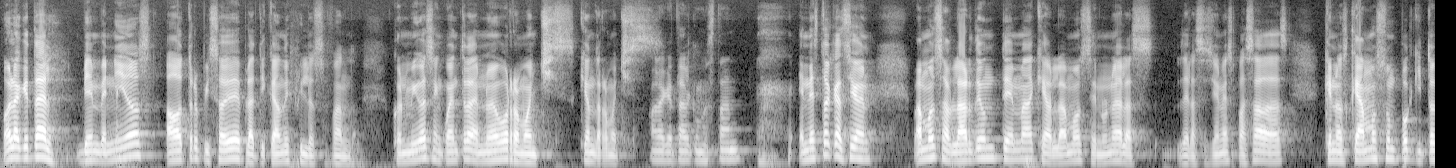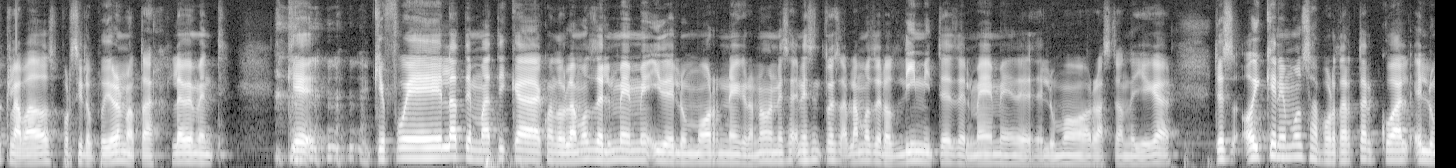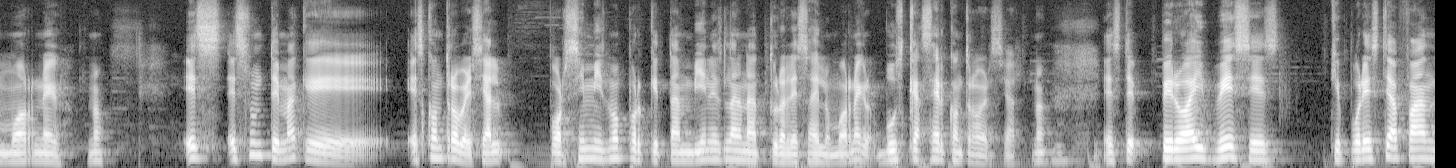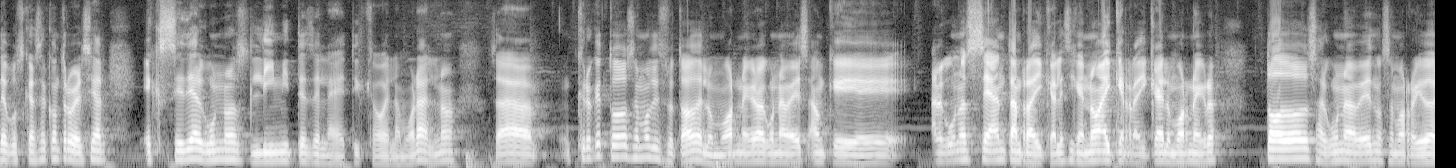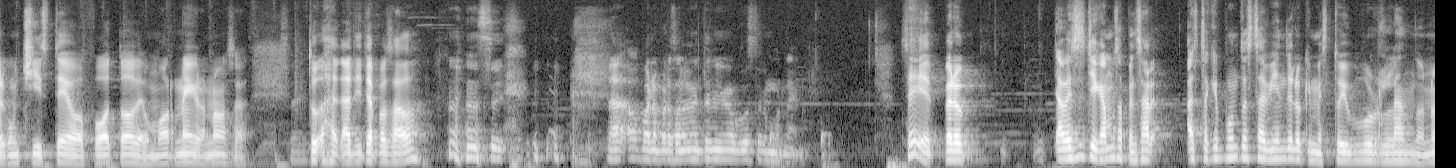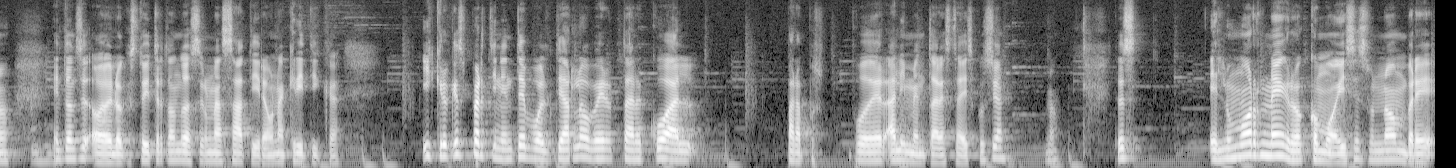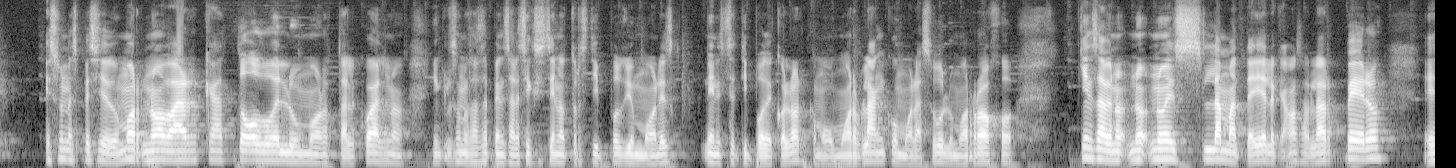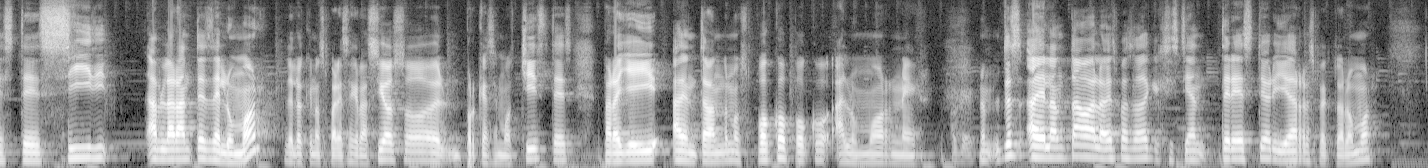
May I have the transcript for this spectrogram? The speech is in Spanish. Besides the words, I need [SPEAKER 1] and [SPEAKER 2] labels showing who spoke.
[SPEAKER 1] Hola, ¿qué tal? Bienvenidos a otro episodio de Platicando y Filosofando. Conmigo se encuentra de nuevo Ramonchis. ¿Qué onda, Ramonchis?
[SPEAKER 2] Hola, ¿qué tal? ¿Cómo están?
[SPEAKER 1] En esta ocasión vamos a hablar de un tema que hablamos en una de las, de las sesiones pasadas, que nos quedamos un poquito clavados por si lo pudieron notar, levemente. Que, que fue la temática cuando hablamos del meme y del humor negro, ¿no? En ese, en ese entonces hablamos de los límites del meme, de- del humor, hasta dónde llegar. Entonces, hoy queremos abordar tal cual el humor negro, ¿no? Es, es un tema que es controversial por sí mismo porque también es la naturaleza del humor negro. Busca ser controversial, ¿no? Este, pero hay veces que por este afán de buscar ser controversial excede algunos límites de la ética o de la moral, ¿no? O sea, creo que todos hemos disfrutado del humor negro alguna vez, aunque algunos sean tan radicales y digan, no, hay que erradicar el humor negro. Todos alguna vez nos hemos reído de algún chiste o foto de humor negro, ¿no? O sea,
[SPEAKER 2] Sí.
[SPEAKER 1] ¿tú- a, a ti te ha pasado?
[SPEAKER 2] sí. Ah, bueno, personalmente a mí me gusta el humor negro.
[SPEAKER 1] Sí, pero a veces llegamos a pensar hasta qué punto está bien de lo que me estoy burlando, ¿no? Entonces, o de lo que estoy tratando de hacer una sátira, una crítica. Y creo que es pertinente voltearlo a ver tal cual para pues, poder alimentar esta discusión, ¿no? Entonces, el humor negro, como dice su nombre, es una especie de humor, no abarca todo el humor tal cual, ¿no? Incluso nos hace pensar si existen otros tipos de humores en este tipo de color, como humor blanco, humor azul, humor rojo. Quién sabe, no, no, es la materia de lo que vamos a hablar, pero este sí hablar antes del humor, de lo que nos parece gracioso, porque hacemos chistes, para ir adentrándonos poco a poco al humor negro. Entonces, adelantaba la vez pasada que existían tres teorías respecto al humor.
